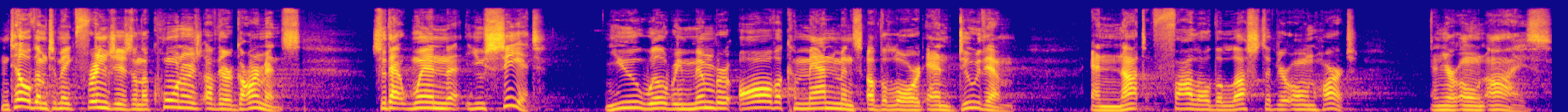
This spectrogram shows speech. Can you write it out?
and tell them to make fringes on the corners of their garments, so that when you see it, you will remember all the commandments of the Lord and do them and not follow the lust of your own heart and your own eyes.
